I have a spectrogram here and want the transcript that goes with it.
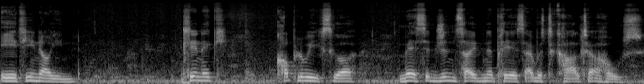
89, clinic, couple of weeks ago, message inside in a place I was to call to a house.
